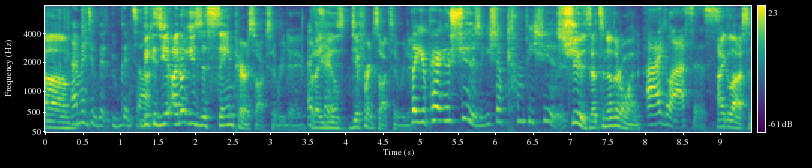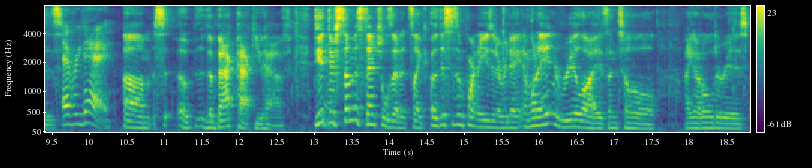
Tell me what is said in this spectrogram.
Um, I'm into good, good socks. because you, I don't use the same pair of socks every day, but I true. use different socks every day. but your pair, your shoes, like you should have comfy shoes. Shoes, that's another one. Eyeglasses. Eyeglasses. every day. um, s- uh, the backpack you have. The, There's some essentials that it's like, oh, this is important. I use it every day. And what I didn't realize until I got older is,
